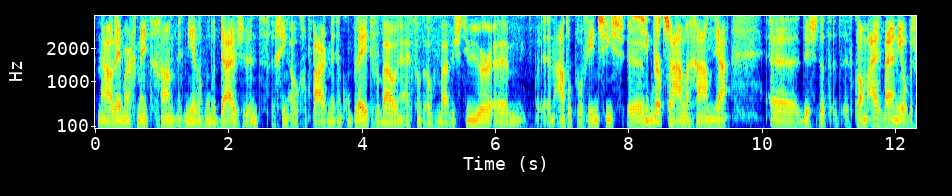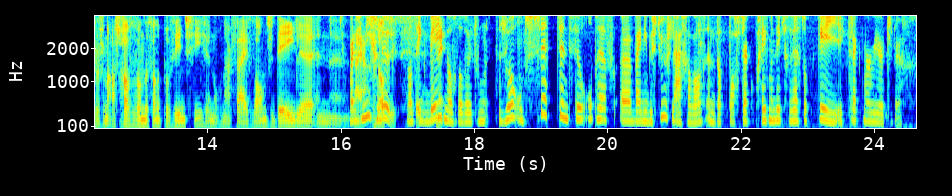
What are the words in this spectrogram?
naar alleen maar een gemeente te gaan met meer dan 100.000 ging ook gepaard met een complete verbouwing eigenlijk van het openbaar bestuur. Ehm, een aantal provincies moest samengaan. Ja. Eh, dus dat, het, het kwam eigenlijk bijna niet op een soort van afschaffen van de, van de provincies. En nog naar vijf landsdelen. En, eh, Maar dat nou is ja, niet gelukt. is- want ik weet Nee. nog dat er toen zo ontzettend veel ophef eh, bij die bestuurslagen was. En dat Plasterk op een gegeven moment heeft gezegd: Oké, ik trek maar weer terug.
